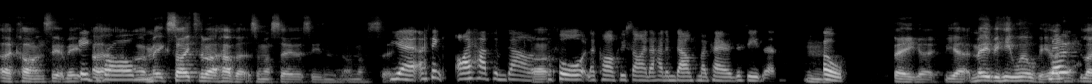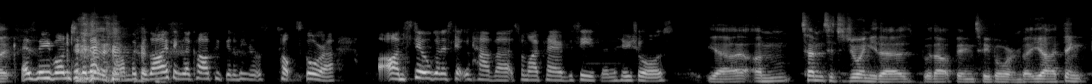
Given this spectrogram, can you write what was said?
I can't see it. Big I, am excited about Havertz, I must say, this season. I must say. Yeah, I think I have him down uh, before Lukaku signed. I had him down for my player of the season. Mm. Oh, There you go. Yeah, maybe he will be. No, like Let's move on to the next one because I think Lukaku's going to be the top scorer. I'm still going to stick with Havertz for my player of the season. Who's yours? yeah, I'm tempted to join you there without being too boring. But yeah, I think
